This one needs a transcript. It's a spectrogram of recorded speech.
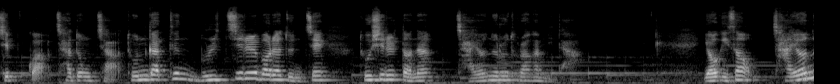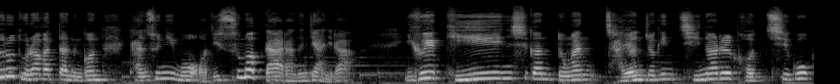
집과 자동차, 돈 같은 물질을 버려둔 채 도시를 떠나 자연으로 돌아갑니다. 여기서 자연으로 돌아갔다는 건 단순히 뭐 어디 숨었다라는 게 아니라 이후에 긴 시간 동안 자연적인 진화를 거치고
